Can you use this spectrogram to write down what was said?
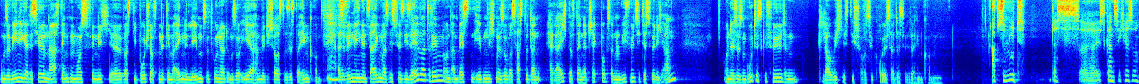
umso weniger das Hirn nachdenken muss, finde ich, äh, was die Botschaft mit dem eigenen Leben zu tun hat, umso eher haben wir die Chance, dass es dahin kommt. Mhm. Also wenn wir ihnen zeigen, was ist für sie selber drin und am besten eben nicht nur so, was hast du dann erreicht auf deiner Checkbox, sondern wie fühlt sich das für dich an? Und es ist ein gutes Gefühl, dann glaube ich, ist die Chance größer, dass wir dahin kommen. Absolut. Das äh, ist ganz sicher so.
